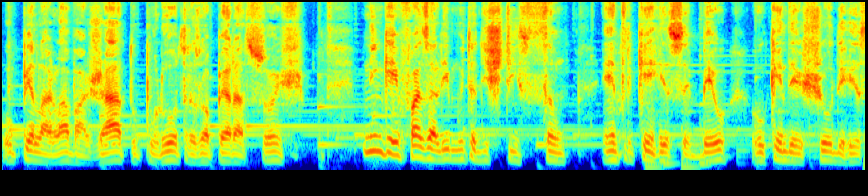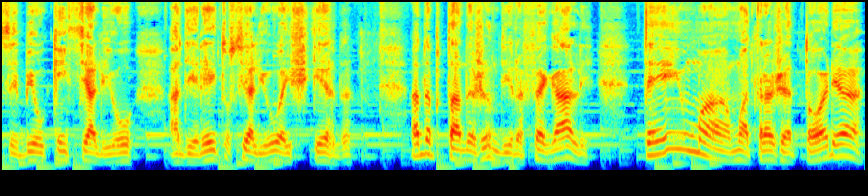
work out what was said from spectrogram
ou pela Lava Jato, por outras operações? Ninguém faz ali muita distinção entre quem recebeu ou quem deixou de receber, ou quem se aliou à direita ou se aliou à esquerda. A deputada Jandira Fegali tem uma, uma trajetória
